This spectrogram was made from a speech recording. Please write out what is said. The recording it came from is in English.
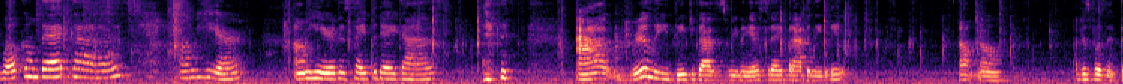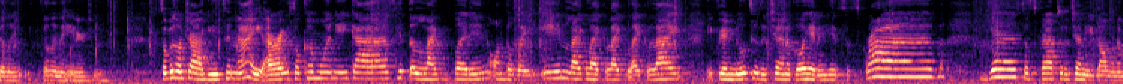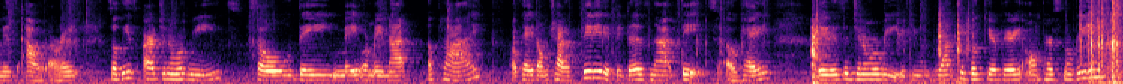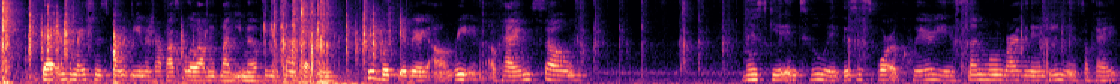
Welcome back, guys. I'm here. I'm here to save the day, guys. I really did you guys reading yesterday, but I deleted it. I don't know. I just wasn't feeling feeling the energy. So we're gonna try again tonight. All right. So come on in, guys. Hit the like button on the way in. Like, like, like, like, like. If you're new to the channel, go ahead and hit subscribe. Yes, subscribe to the channel. You don't want to miss out. All right. So these are general reads. So they may or may not apply. Okay. Don't try to fit it if it does not fit. Okay. It is a general read. If you want to book your very own personal reading, that information is going to be in the drop box below. I'll leave my email for you to contact me to book your very own reading. Okay. So let's get into it. This is for Aquarius, Sun, Moon, Rising, and Venus. Okay,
